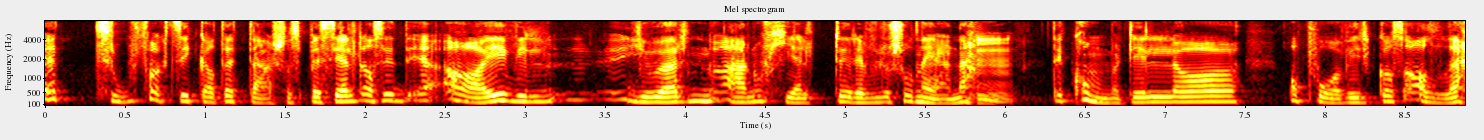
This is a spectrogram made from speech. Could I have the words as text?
jeg tror faktisk ikke at dette er så spesielt. Altså, AI vil, gjør, er noe helt revolusjonerende. Mm. Det kommer til å, å, påvirke oss alle.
